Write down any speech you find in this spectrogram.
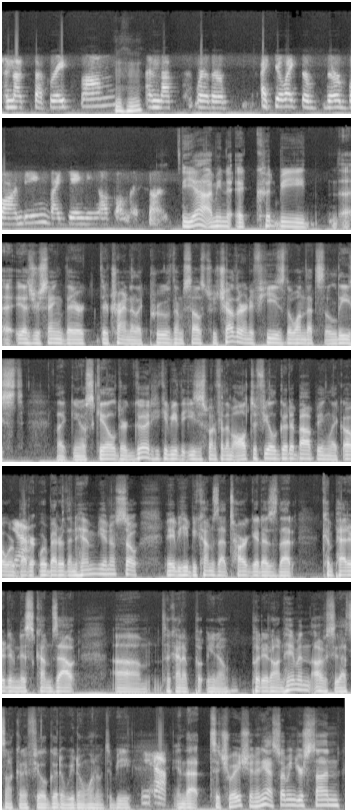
and that separates them, Mhm. and that's where they're. I feel like they're they're bonding by ganging up on my son. Yeah, I mean, it could be, uh, as you're saying, they're they're trying to like prove themselves to each other, and if he's the one that's the least like you know skilled or good, he could be the easiest one for them all to feel good about, being like, oh, we're Yeah. better, we're better than him, you know. So maybe he becomes that target as that competitiveness comes out um, to kind of put you know put it on him, and obviously that's not going to feel good, and we don't want him to be Yeah. in that situation. And yeah, so I mean, your son,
